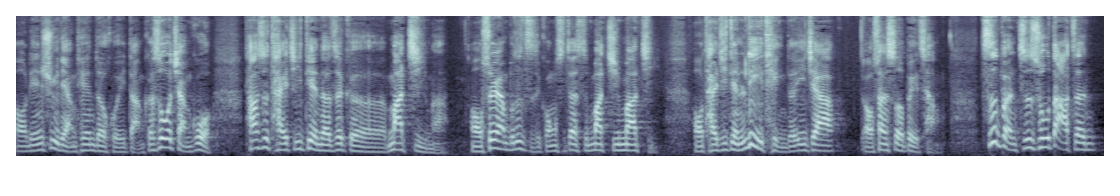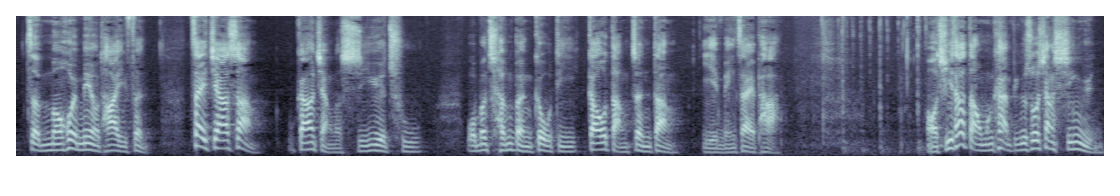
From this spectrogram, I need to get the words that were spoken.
哦，连续两天的回档。可是我讲过，它是台积电的这个 m a g i 嘛？哦，虽然不是子公司，但是 m a g i m a g i 哦，台积电力挺的一家哦，算设备厂，资本支出大增，怎么会没有它一份？再加上我刚刚讲了，十一月初我们成本够低，高档震荡也没再怕。哦，其他档我们看，比如说像星云。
